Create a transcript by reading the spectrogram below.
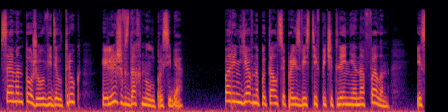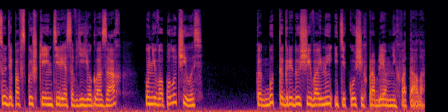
Саймон тоже увидел трюк и лишь вздохнул про себя. Парень явно пытался произвести впечатление на Фэллон, и, судя по вспышке интереса в ее глазах, у него получилось. Как будто грядущей войны и текущих проблем не хватало.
